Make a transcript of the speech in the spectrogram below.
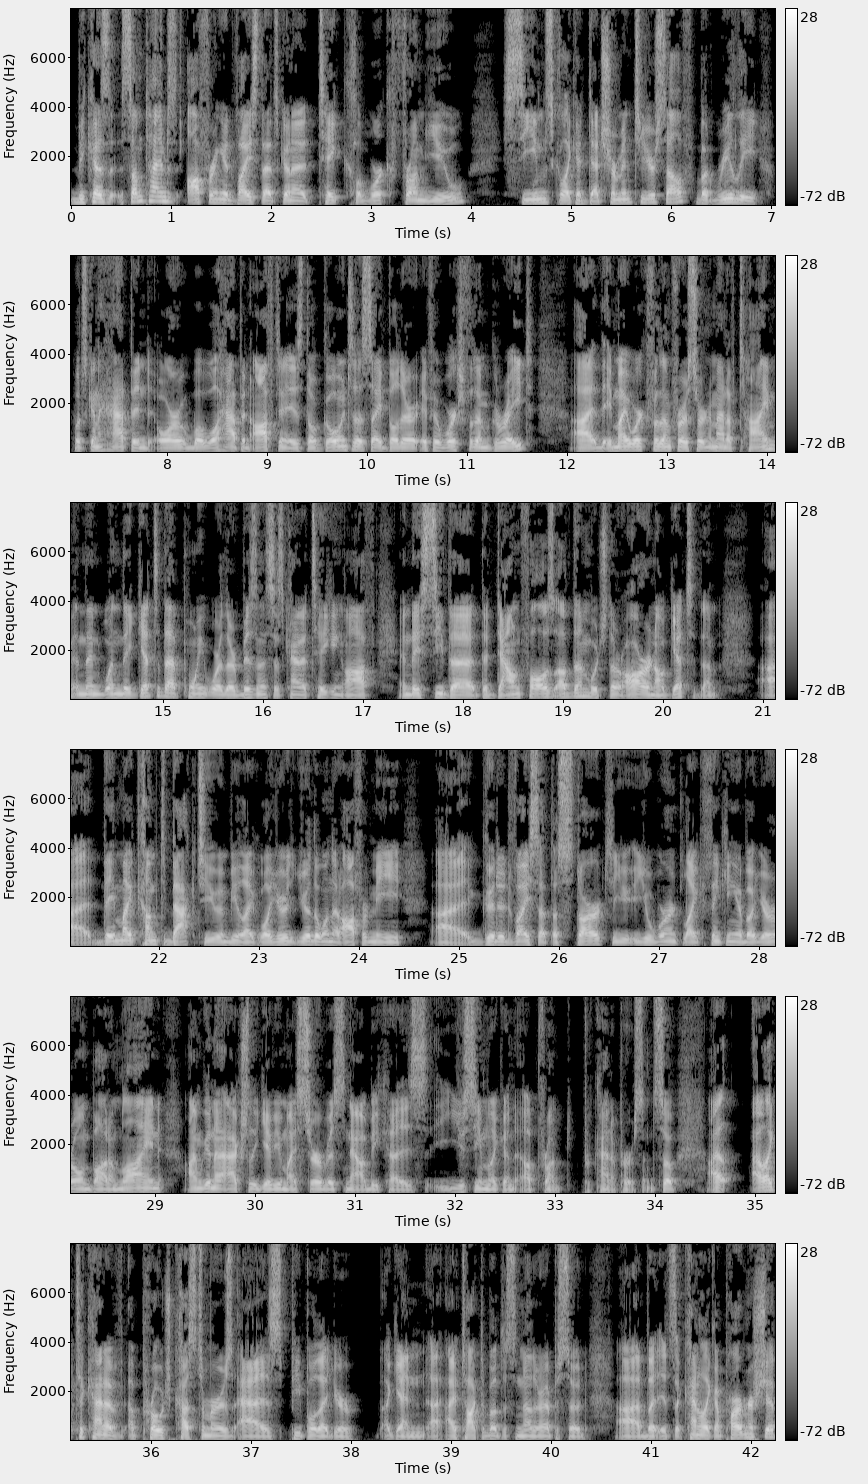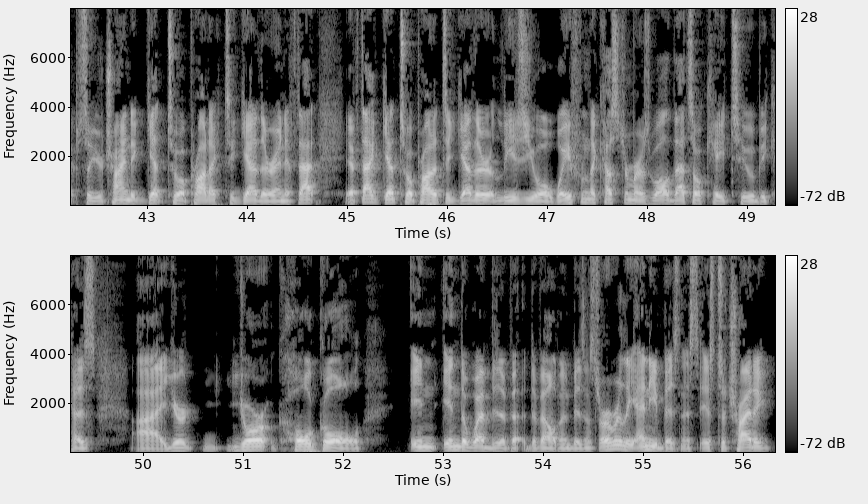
because sometimes offering advice that's going to take work from you seems like a detriment to yourself, but really what's going to happen or what will happen often is they'll go into the site builder. If it works for them, great. Uh, it might work for them for a certain amount of time, and then when they get to that point where their business is kind of taking off, and they see the the downfalls of them, which there are, and I'll get to them uh, they might come to back to you and be like, "Well, you're you're the one that offered me uh, good advice at the start. You you weren't like thinking about your own bottom line. I'm gonna actually give you my service now because you seem like an upfront kind of person." So I I like to kind of approach customers as people that you're again, I, I, talked about this in another episode, uh, but it's kind of like a partnership. So you're trying to get to a product together, and if that if that get to a product together leads you away from the customer as well, that's okay too because uh, your your whole goal in in the web de- development business or really any business is to try to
